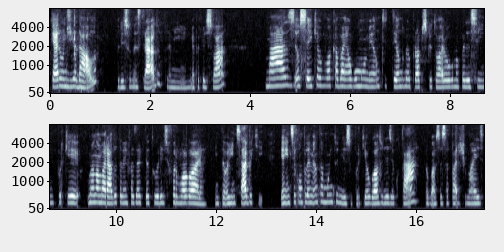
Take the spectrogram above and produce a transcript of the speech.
Quero um dia dar aula, por isso o mestrado, para me, me aperfeiçoar. Mas eu sei que eu vou acabar em algum momento tendo meu próprio escritório ou alguma coisa assim, porque meu namorado também faz arquitetura e se formou agora. Então a gente sabe que. E a gente se complementa muito nisso, porque eu gosto de executar, eu gosto dessa parte mais.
